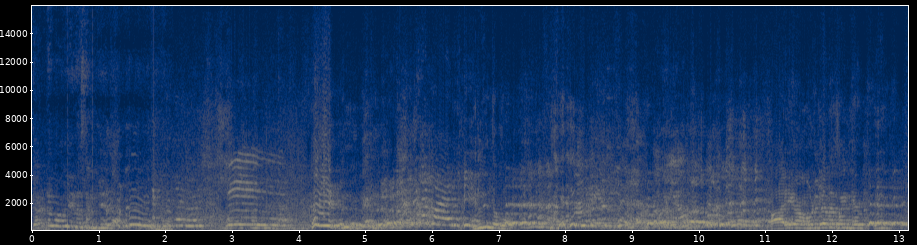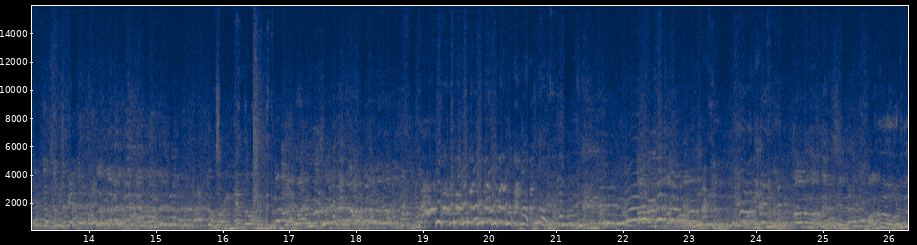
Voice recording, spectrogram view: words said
ಗಂಡು ಮಗುವಿನ ಸಂಕೇತ ಹೇ! ಇಲ್ಲಿಂದ ತಗೋ ಆ ಈಗ ಹುಡುಗನ ಸಂಕೇತ ಆ ಸಂಕೇತವನ್ನು ತಿಂದ. ಮಗು ಹುಡುಗ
